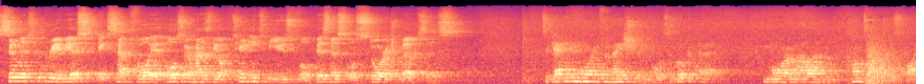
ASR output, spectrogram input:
similar to the previous, except for it also has the opportunity to be used for business or storage purposes. To get any more information or to look at more of our land, contact us by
